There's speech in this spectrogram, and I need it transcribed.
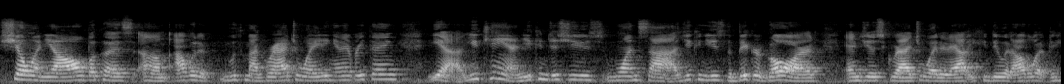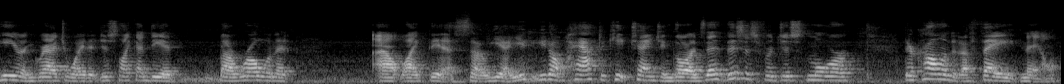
showing y'all because um, I would have, with my graduating and everything, yeah, you can. You can just use one side. You can use the bigger guard and just graduate it out. You can do it all the way up to here and graduate it just like I did by rolling it out like this. So yeah, you, you don't have to keep changing guards. This is for just more, they're calling it a fade now,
